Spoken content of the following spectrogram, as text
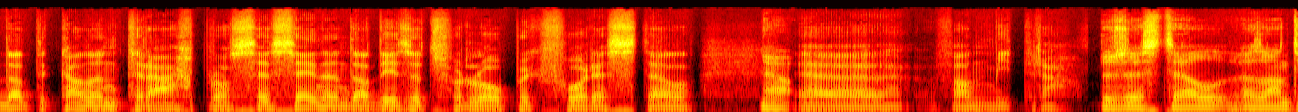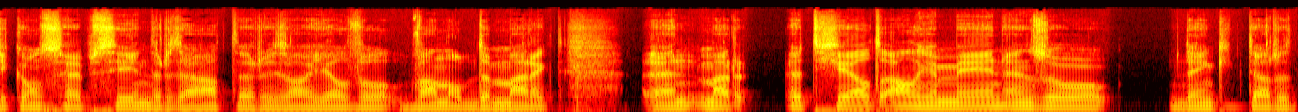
dat kan een traag proces zijn en dat is het voorlopig voor Estel ja. uh, van Mitra. Dus Estel als anticonceptie, inderdaad, er is al heel veel van op de markt. En, maar het geld algemeen en zo denk ik dat het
